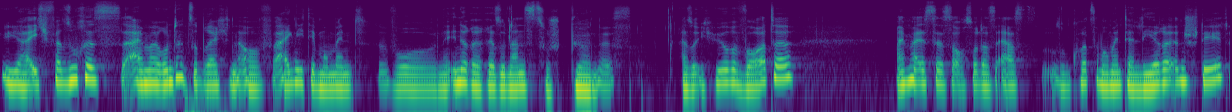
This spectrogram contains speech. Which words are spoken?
Ja, ich versuche es einmal runterzubrechen auf eigentlich den Moment, wo eine innere Resonanz zu spüren ist. Also ich höre Worte. Manchmal ist es auch so, dass erst so ein kurzer Moment der Leere entsteht.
